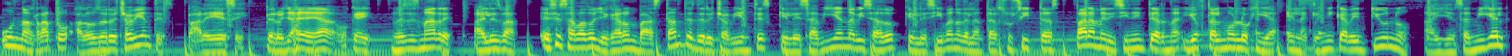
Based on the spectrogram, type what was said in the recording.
un mal rato a los derechohabientes. Parece. Pero ya, ya, ya, ok, no es desmadre. Ahí les va. Ese sábado llegaron bastantes derechohabientes que les habían avisado que les iban a adelantar sus citas para medicina interna y oftalmología en la Clínica 21, ahí en San Miguel.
